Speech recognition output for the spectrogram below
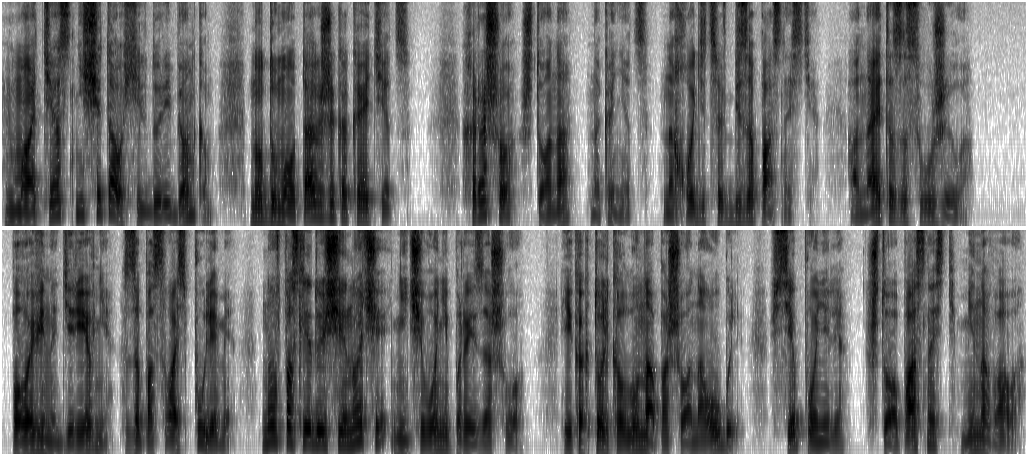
Матиас не считал Хильду ребенком, но думал так же, как и отец. Хорошо, что она, наконец, находится в безопасности. Она это заслужила. Половина деревни запаслась пулями, но в последующие ночи ничего не произошло. И как только луна пошла на убыль, все поняли, что опасность миновала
